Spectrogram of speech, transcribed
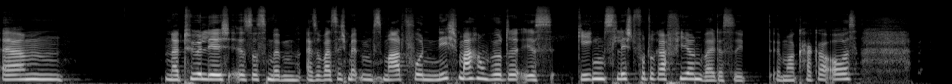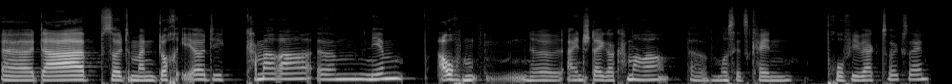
Ähm, natürlich ist es mit dem, also was ich mit dem Smartphone nicht machen würde, ist gegen das Licht fotografieren, weil das sieht immer kacke aus. Äh, da sollte man doch eher die Kamera ähm, nehmen. Auch eine Einsteigerkamera äh, muss jetzt kein Profi-Werkzeug sein.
